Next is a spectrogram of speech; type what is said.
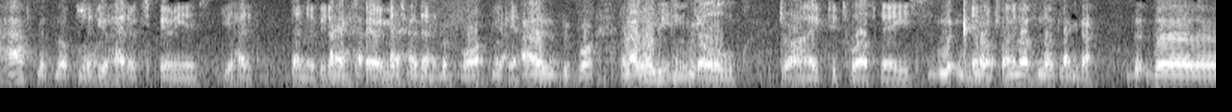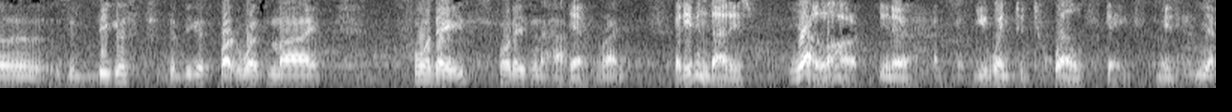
half, but not more. So you had experience. You had done a bit of I experiments I with that before. Okay. Yeah, I had it before, and I So you wanted to didn't push go dry to 12 days. No, tried not not like that. The, the the biggest the biggest part was my four days, four days and a half. Yeah. Right. But even that is Yeah. a lot. You know, you went to 12 days. I mean, Yeah.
